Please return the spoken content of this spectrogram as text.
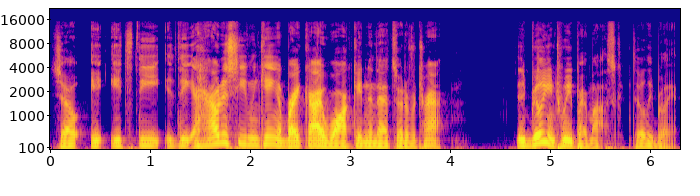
So it, it's the the how does Stephen King, a bright guy, walk into that sort of a trap? It's a brilliant tweet by Musk. Totally brilliant.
